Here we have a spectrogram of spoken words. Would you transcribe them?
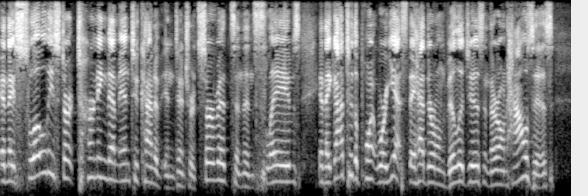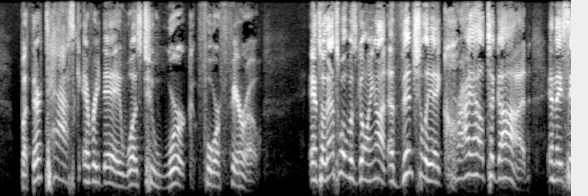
And they slowly start turning them into kind of indentured servants and then slaves. And they got to the point where, yes, they had their own villages and their own houses, but their task every day was to work for Pharaoh. And so that's what was going on. Eventually, they cry out to God and they say,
